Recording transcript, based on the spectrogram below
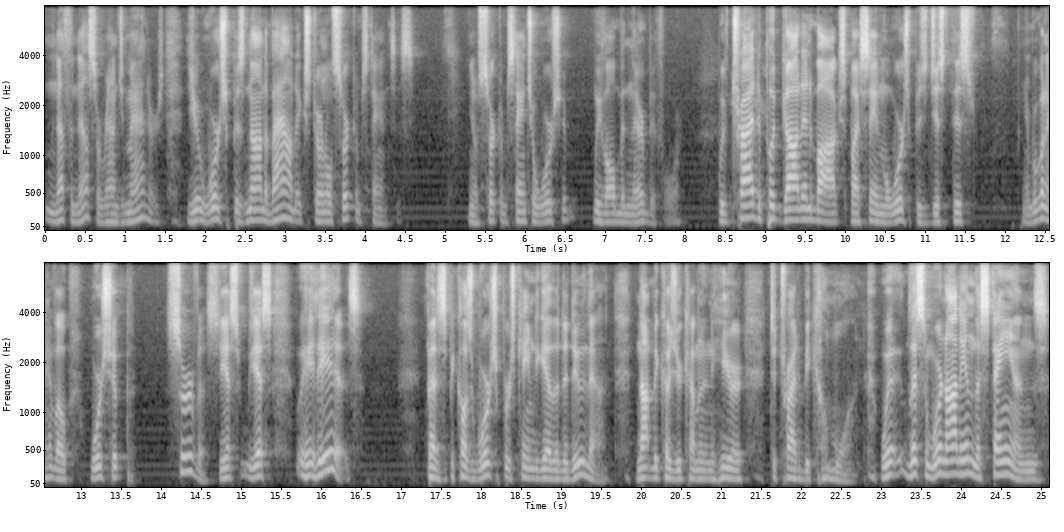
nothing else around you matters. Your worship is not about external circumstances. You know, circumstantial worship, we've all been there before. We've tried to put God in a box by saying, well, worship is just this and we're going to have a worship service. Yes, yes, it is. But it's because worshipers came together to do that, not because you're coming in here to try to become one. we listen, we're not in the stands.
